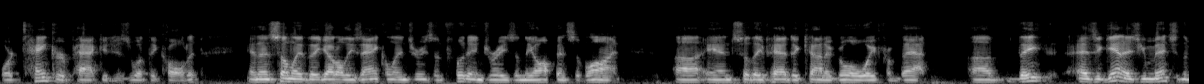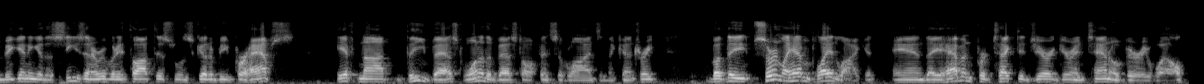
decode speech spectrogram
or tanker package, is what they called it and then suddenly they got all these ankle injuries and foot injuries in the offensive line, uh, and so they've had to kind of go away from that. Uh, they, as again, as you mentioned, the beginning of the season, everybody thought this was going to be perhaps, if not the best, one of the best offensive lines in the country. But they certainly haven't played like it, and they haven't protected Jarrett Guarantano very well,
